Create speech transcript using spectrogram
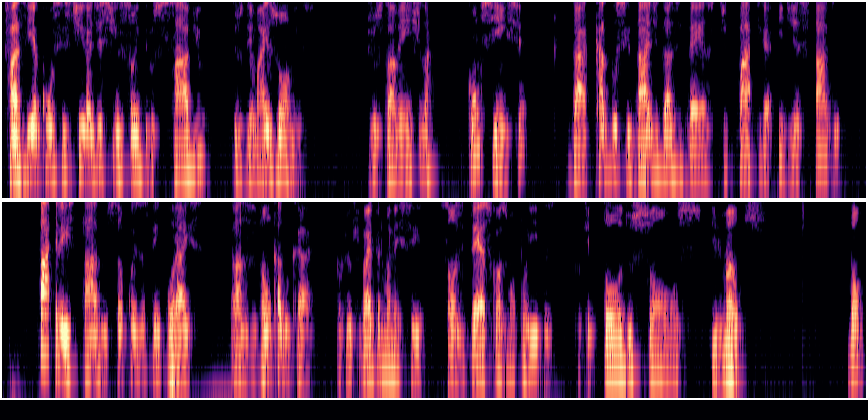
fazia consistir a distinção entre o sábio e os demais homens, justamente na consciência da caducidade das ideias de pátria e de Estado. Pátria e Estado são coisas temporais, elas vão caducar, porque o que vai permanecer são as ideias cosmopolitas, porque todos somos irmãos. Bom,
